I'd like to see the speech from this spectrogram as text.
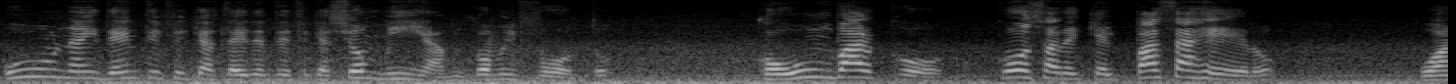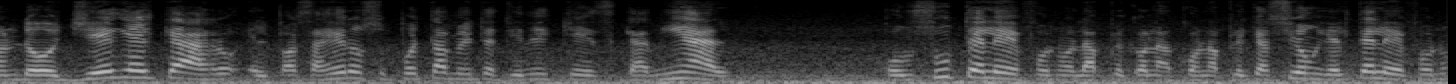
una identificación, la identificación mía con mi foto, con un barco, cosa de que el pasajero, cuando llegue el carro, el pasajero supuestamente tiene que escanear con su teléfono, con, la, con la aplicación y el teléfono,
